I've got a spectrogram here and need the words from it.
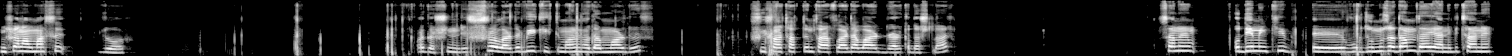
Nişan alması zor. Aga şimdi şuralarda büyük ihtimalin adam vardır. Şu işaret attığım taraflarda vardır arkadaşlar. Sanırım o deminki e, vurduğumuz adam da yani bir tane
